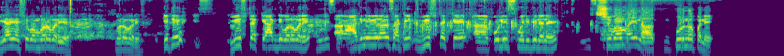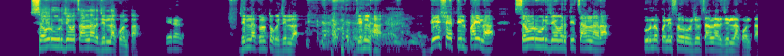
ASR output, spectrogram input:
या या शुभम बरोबर आहे. बरोबर आहे. किती? वीस टक्के अगदी बरोबर आहे. अग्निवीरांसाठी वीस टक्के पोलीसमध्ये दिलेले आहे. शुभम पूर्णपणे सौर ऊर्जेवर चालणारा जिल्हा कोणता? केरळ. जिल्हा कळतो का? जिल्हा. जिल्हा. देशातील पहिला सौर ऊर्जेवरती चालणारा पूर्णपणे सौर ऊर्जेवर चालणारा जिल्हा कोणता?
